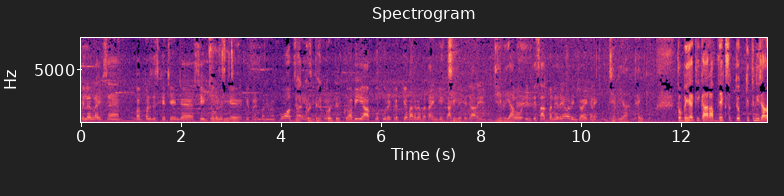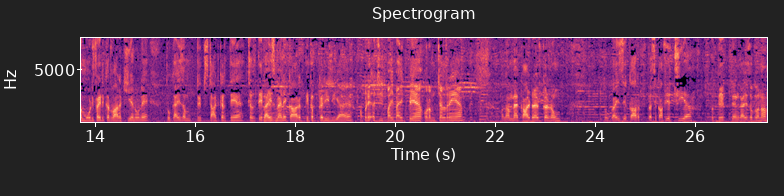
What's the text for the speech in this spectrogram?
पिलर लाइट्स हैं बम्पर जिसके चेंज है सीट कवर जी, इसके डिफरेंट बने हुए हैं, बहुत सारे बिल्कुल, बिल्कुल, बिल्कुल। तो अभी आपको पूरे ट्रिप के बारे में बताएँगे गाड़ी लेके जा रहे हैं। जी भैया। तो इनके साथ बने रहे और इन्जॉय करें। जी भैया थैंक यू तो भैया की कार आप देख सकते हो कितनी ज़्यादा मॉडिफाइड करवा रखी है इन्होंने। तो गाइज़ हम ट्रिप स्टार्ट करते हैं चलते हैं। गाइज़ मैंने कार पिकअप कर ही लिया है अपने अजीत भाई बाइक पे हैं और हम चल रहे हैं। है ना मैं कार ड्राइव कर रहा हूँ। तो गाइज़ ये कार वैसे काफ़ी अच्छी है। तो देखते हैं गाइज़ अब है ना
